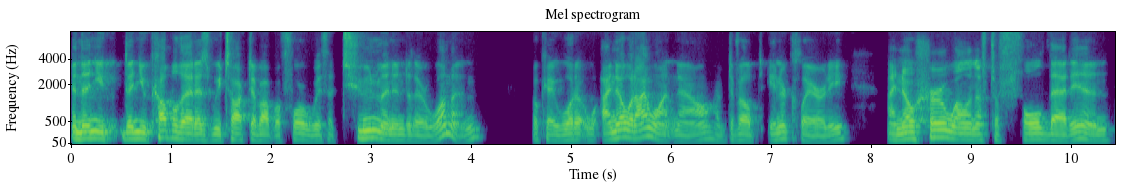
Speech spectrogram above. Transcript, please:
And then you then you couple that as we talked about before with attunement into their woman. Okay what i know what i want now. I've developed inner clarity. I know her well enough to fold that in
